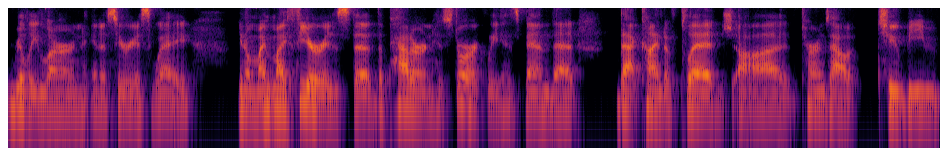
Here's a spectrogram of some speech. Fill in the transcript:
really learn in a serious way, you know, my, my fear is that the pattern historically has been that that kind of pledge uh, turns out to be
